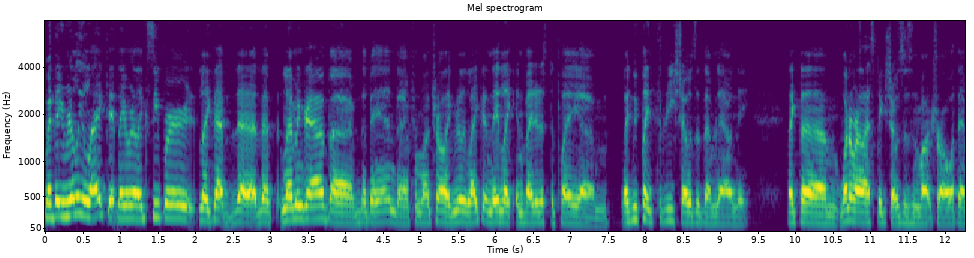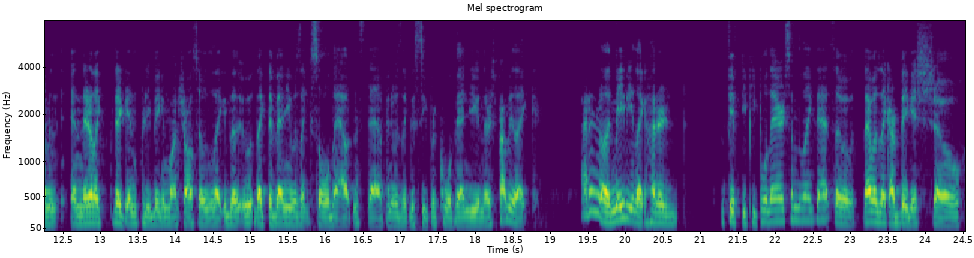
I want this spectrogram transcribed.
But they really liked it. They were like super like that the the lemon grab uh, the band uh, from Montreal like really liked it. And they like invited us to play um like we played three shows with them now and they like the um, one of our last big shows is in Montreal with them, and, and they're like they're getting pretty big in Montreal. So like the like the venue was like sold out and stuff, and it was like this super cool venue, and there's probably like I don't know, maybe like 150 people there, or something like that. So that was like our biggest show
